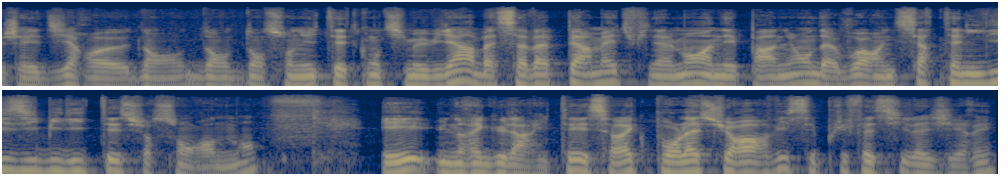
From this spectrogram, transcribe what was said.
j'allais dire, dans, son unité de compte immobilier, bah, ça va permettre finalement à un épargnant d'avoir une certaine lisibilité sur son rendement et une régularité. Et c'est vrai que pour l'assureur vie, c'est plus facile à gérer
